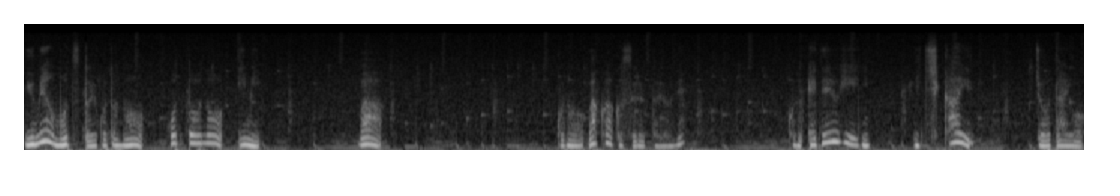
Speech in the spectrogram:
夢を持つということの本当の意味。はこのワクワクするというねこのエネルギーにに近い状態を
